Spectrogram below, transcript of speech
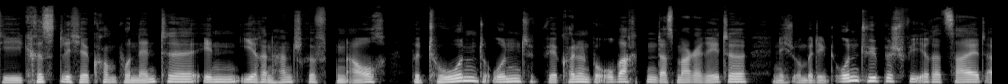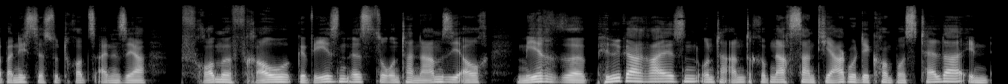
die christliche Komponente in ihren Handschriften auch betont und wir können beobachten, dass Margarete nicht unbedingt untypisch für ihre Zeit, aber nichtsdestotrotz eine sehr fromme Frau gewesen ist. So unternahm sie auch mehrere Pilgerreisen, unter anderem nach Santiago de Compostela in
